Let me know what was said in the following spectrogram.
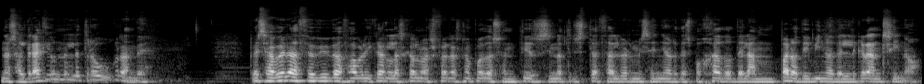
¿Nos saldrá aquí un electro grande? Pese a haber accedido a fabricar las calmas esferas, no puedo sentir sino tristeza al ver mi señor despojado del amparo divino del gran sino.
